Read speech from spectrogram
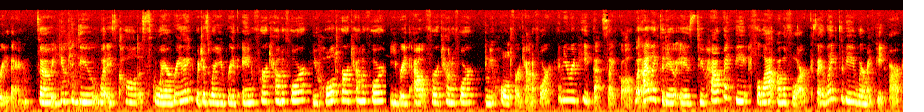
breathing. So you can do what is called square breathing, which is where you breathe in for a count of four, you hold for a count of four, you breathe out for a count of four, and you hold for a count of four and you repeat that cycle. What I like to do is to have my feet flat on the floor because I like to be where my feet are.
